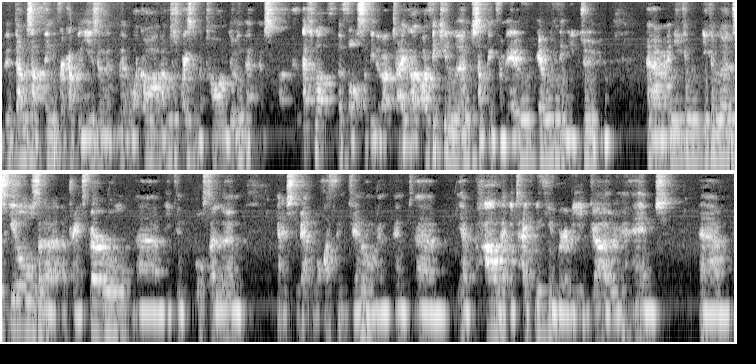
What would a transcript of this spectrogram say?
they've done something for a couple of years and they're like, oh, I'm just wasting my time doing that. It's, that's not the philosophy that I take. I, I, think you learn something from every, everything you do, um, and you can you can learn skills that are, are transferable. Um, you can also learn, you know, just about life in general, and, and um, you know, part of that you take with you wherever you go, and um,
